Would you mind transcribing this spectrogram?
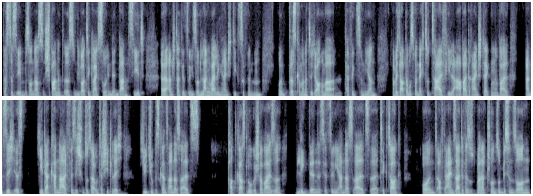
dass das eben besonders spannend ist und die Leute gleich so in den Band zieht, äh, anstatt jetzt irgendwie so einen langweiligen Einstieg zu finden. Und das kann man natürlich auch immer perfektionieren. Aber ich glaube, da muss man echt total viel Arbeit reinstecken, weil an sich ist jeder Kanal für sich schon total unterschiedlich. YouTube ist ganz anders als Podcast logischerweise. LinkedIn ist jetzt irgendwie anders als äh, TikTok. Und auf der einen Seite versucht man halt schon so ein bisschen so ein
